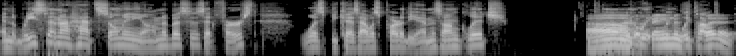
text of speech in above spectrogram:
and the reason I had so many omnibuses at first was because I was part of the Amazon glitch. Oh, Uh, the we- we- famous we talked- glitch.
